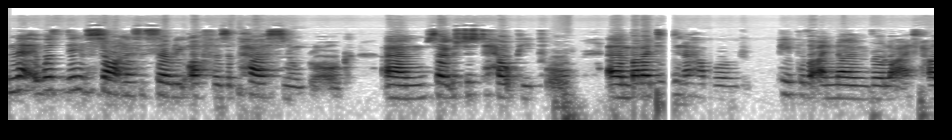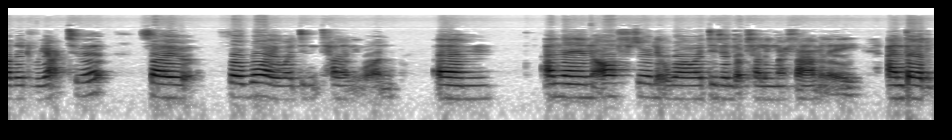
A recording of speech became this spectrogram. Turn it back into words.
It was didn't start necessarily off as a personal blog, um, so it was just to help people. Um, but I didn't know how people that I know in real life how they'd react to it. So for a while, I didn't tell anyone. Um, and then after a little while, I did end up telling my family, and they had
